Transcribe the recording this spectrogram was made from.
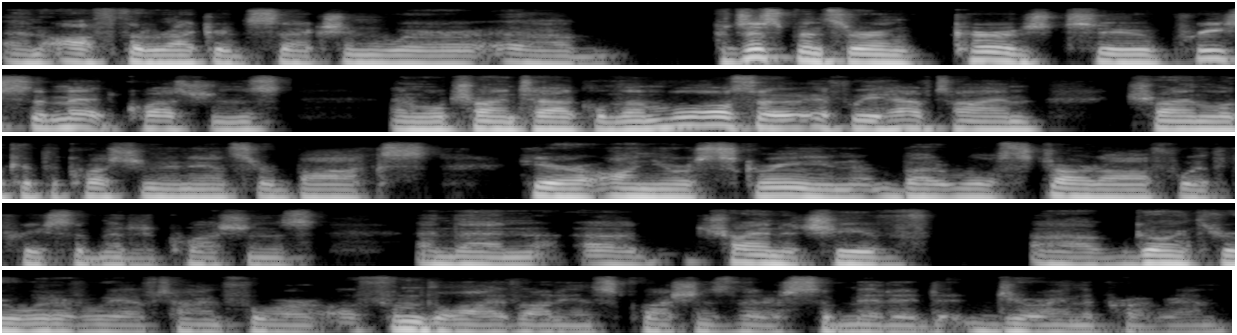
an off the record section where uh, participants are encouraged to pre-submit questions and we'll try and tackle them. We'll also, if we have time, try and look at the question and answer box here on your screen, but we'll start off with pre-submitted questions and then uh, try and achieve uh, going through whatever we have time for from the live audience questions that are submitted during the program.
